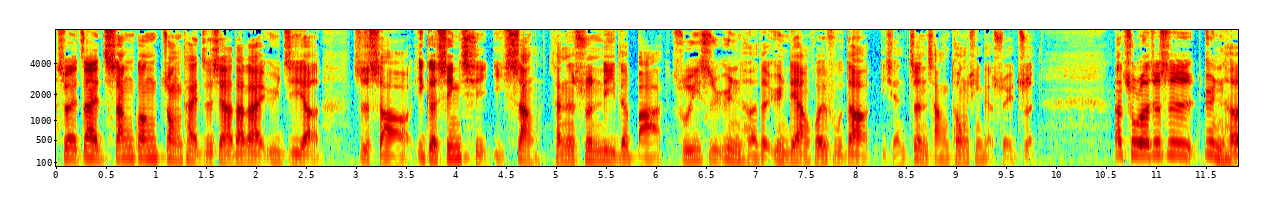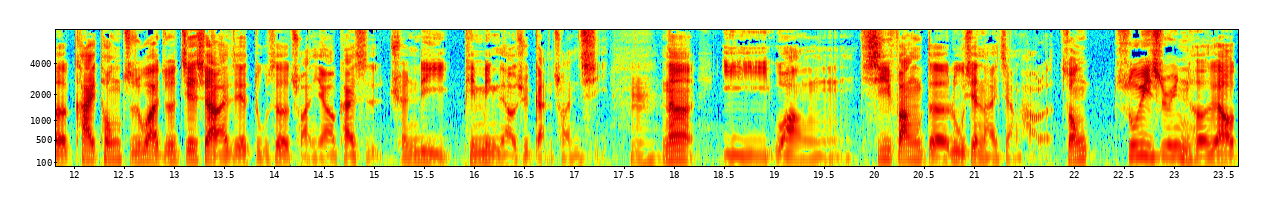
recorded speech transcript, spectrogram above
所以在相关状态之下，大概预计要至少一个星期以上，才能顺利的把苏伊士运河的运量恢复到以前正常通行的水准。那除了就是运河开通之外，就是接下来这些堵塞的船也要开始全力拼命的要去赶船期。嗯，那以往西方的路线来讲，好了，从苏伊士运河要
